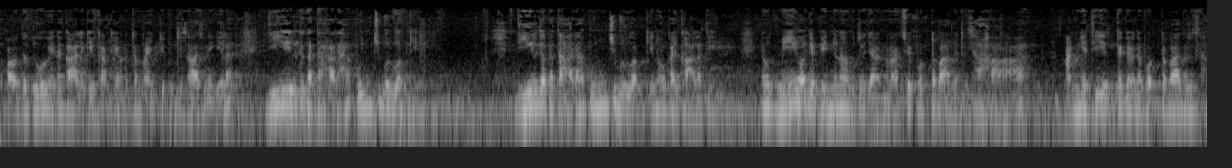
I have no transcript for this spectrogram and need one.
කවදදෝ වෙන කාලෙක එකක්. ඒ වුණා තමයි ත්‍රිපුත්‍ර සාසනය කියලා දීර්ඝ කතා හරහා පුංචි බොරුවක් කියන්නේ. දීර්ඝ කතා හරහා පුංචි බොරුවක් කියන ඕකයි කාලා තියෙන්නේ. නමුත් මේ වගේ පෙන්වන බුදුරජාණන් වහන්සේ පොට්ටපාදට සහ අන්‍ය තීර්ථක වෙන පොට්ටපාදට සහ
